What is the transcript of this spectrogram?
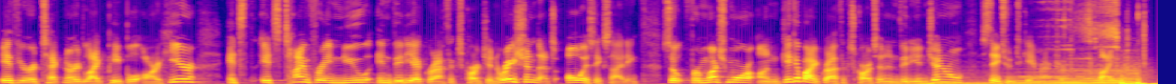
if you're a tech nerd like people are here. It's, it's time for a new NVIDIA graphics card generation. That's always exciting. So for much more on Gigabyte graphics cards and NVIDIA in general, stay tuned to Gamereactor. Bye.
